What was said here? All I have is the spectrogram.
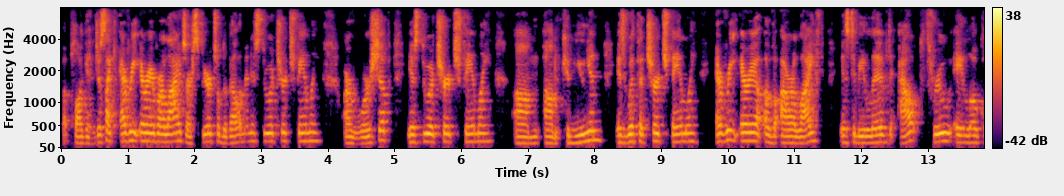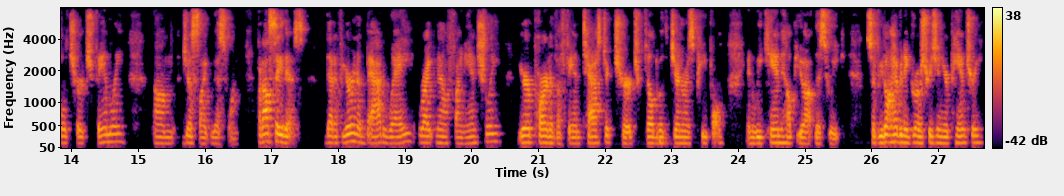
But plug in. Just like every area of our lives, our spiritual development is through a church family. Our worship is through a church family. Um, um, communion is with a church family. Every area of our life is to be lived out through a local church family, um, just like this one. But I'll say this that if you're in a bad way right now financially, you're a part of a fantastic church filled with generous people, and we can help you out this week. So if you don't have any groceries in your pantry,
